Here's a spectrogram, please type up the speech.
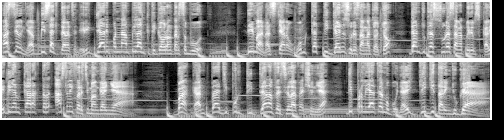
Hasilnya bisa kita lihat sendiri dari penampilan ketiga orang tersebut. Di mana secara umum ketiganya sudah sangat cocok dan juga sudah sangat mirip sekali dengan karakter asli versi mangganya. Bahkan Baji pun di dalam versi live actionnya diperlihatkan mempunyai gigi taring juga.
